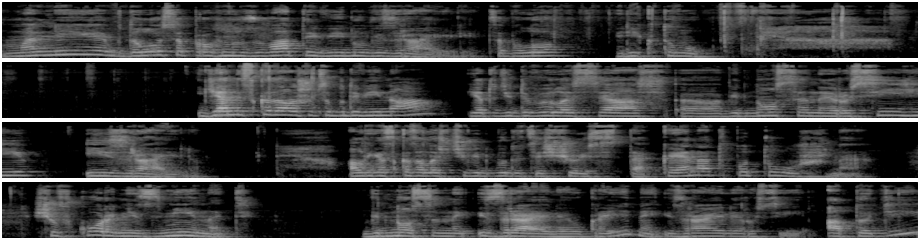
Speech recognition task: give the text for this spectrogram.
мені вдалося прогнозувати війну в Ізраїлі. Це було рік тому. Я не сказала, що це буде війна. Я тоді дивилася е, відносини Росії і Ізраїлю. Але я сказала, що відбудеться щось таке надпотужне, що в корені змінить відносини Ізраїля і України, Ізраїля і Росії. А тоді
